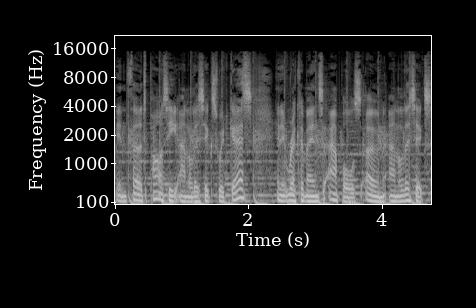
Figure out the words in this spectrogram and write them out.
in third party analytics, we'd guess, and it recommends Apple's own analytics.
